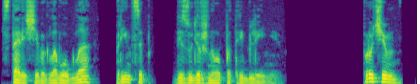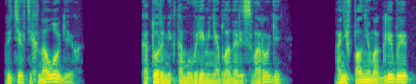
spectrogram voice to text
ставящей во главу угла принцип безудержного потребления. Впрочем, при тех технологиях, которыми к тому времени обладали свароги, они вполне могли бы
